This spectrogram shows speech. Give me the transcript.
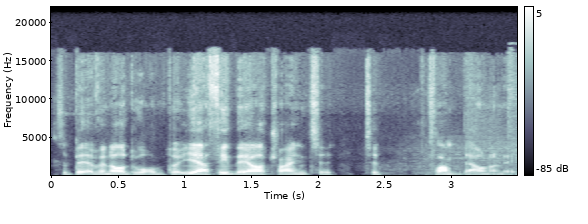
it's a bit of an odd one, but yeah, I think they are trying to to clamp down on it.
